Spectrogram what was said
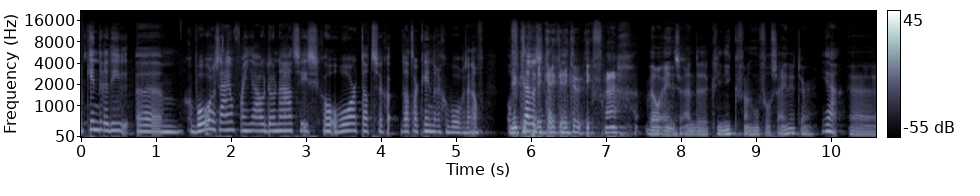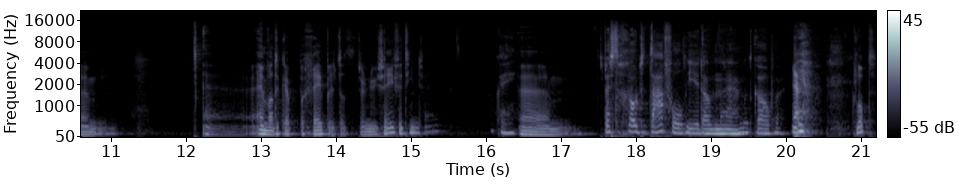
kinderen die geboren zijn van jouw donaties gehoord dat, ze, dat er kinderen geboren zijn? Of, of ik, heb, ik, ik, ik, heb- ik vraag wel eens aan de kliniek van hoeveel zijn het er. Ja, Ehm, eh, en wat ik heb begrepen is dat het er nu 17 zijn. oké. Ehm, Het is best een grote tafel die je dan eh, moet kopen. Ja. Ja. klopt.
